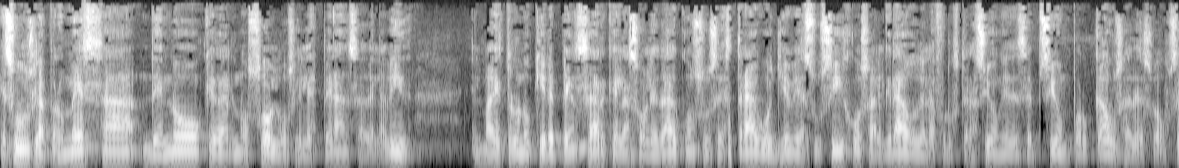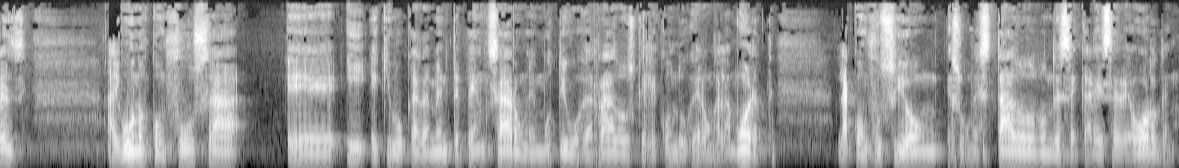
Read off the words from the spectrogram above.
Jesús, la promesa de no quedarnos solos y la esperanza de la vida. El maestro no quiere pensar que la soledad con sus estragos lleve a sus hijos al grado de la frustración y decepción por causa de su ausencia. Algunos confusa eh, y equivocadamente pensaron en motivos errados que le condujeron a la muerte. La confusión es un estado donde se carece de orden,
